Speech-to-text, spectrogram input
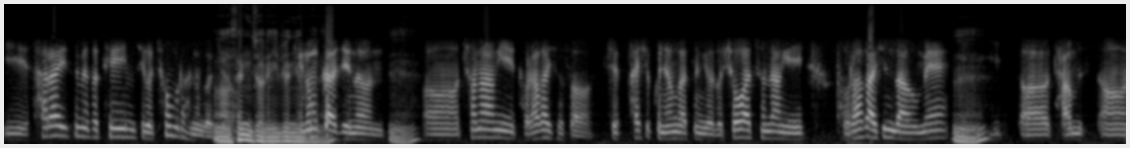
이 살아있으면서 퇴임식을 처음으로 하는 거죠. 아, 생전에 200년 만에. 지금까지는 예. 어, 천황이 돌아가셔서 즉 89년 같은 경우도 쇼와 천황이 돌아가신 다음에 예. 이, 어, 다음 어,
